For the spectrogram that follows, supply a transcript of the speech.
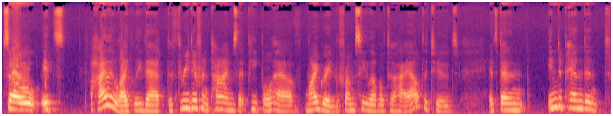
So it's highly likely that the three different times that people have migrated from sea level to high altitudes, it's been independent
